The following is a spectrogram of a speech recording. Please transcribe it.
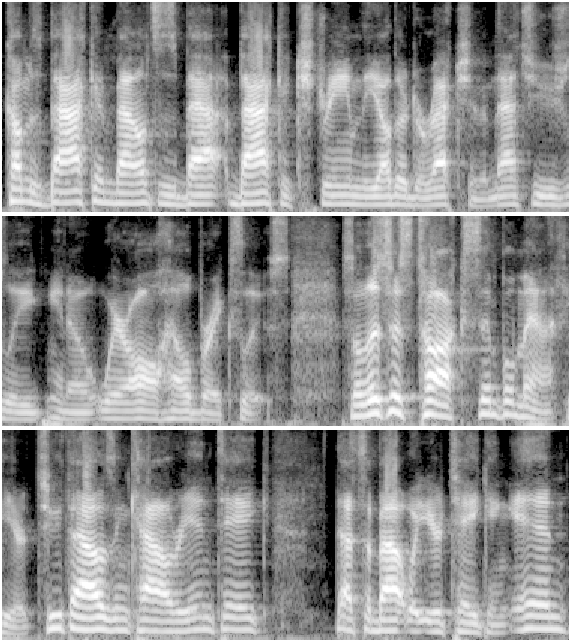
comes back and bounces back back extreme the other direction, and that's usually you know where all hell breaks loose. So let's just talk simple math here: 2,000 calorie intake. That's about what you're taking in.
